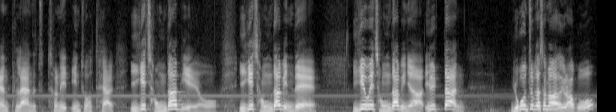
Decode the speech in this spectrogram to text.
and planned to turn it into a hotel. 이게 정답이에요. 이게 정답인데 이게 왜 정답이냐? 일단 요건 좀 더 설명하기로 하고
